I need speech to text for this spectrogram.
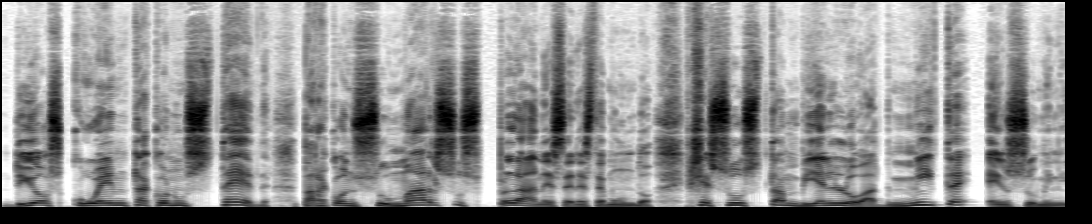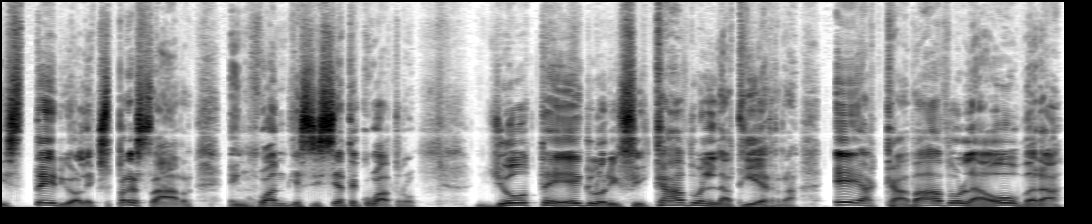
Dios cuenta con usted para consumar sus planes en este mundo. Jesús también lo admite en su ministerio al expresar en Juan 17:4, Yo te he glorificado en la tierra, he acabado la obra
